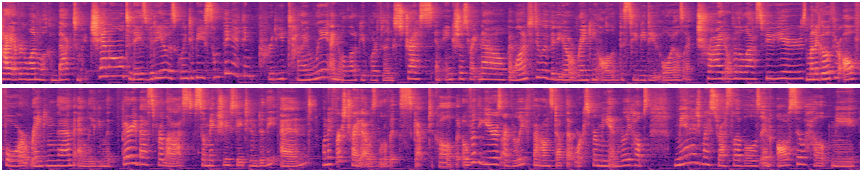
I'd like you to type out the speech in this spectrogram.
Hi everyone, welcome back to my channel. Today's video is going to be something I think pretty timely. I know a lot of people are feeling stressed and anxious right now. I wanted to do a video ranking all of the CBD oils I've tried over the last few years. I'm gonna go through all four, ranking them and leaving the very best for last, so make sure you stay tuned to the end. When I first tried it, I was a little bit skeptical, but over the years, I've really found stuff that works for me and really helps manage my stress levels and also help me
